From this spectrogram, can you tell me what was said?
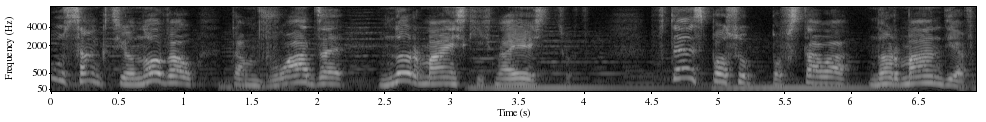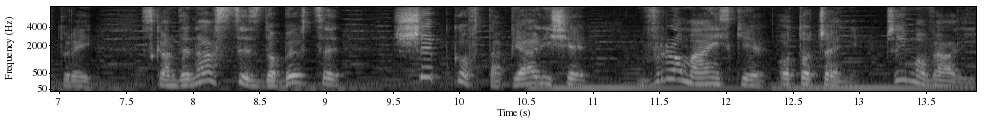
usankcjonował tam władzę normańskich najeźdźców. W ten sposób powstała Normandia, w której skandynawscy zdobywcy szybko wtapiali się w romańskie otoczenie. Przyjmowali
